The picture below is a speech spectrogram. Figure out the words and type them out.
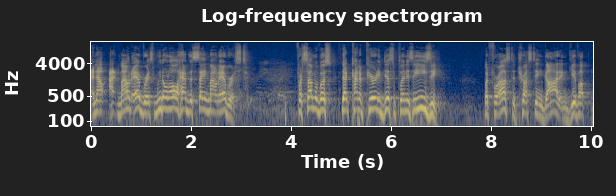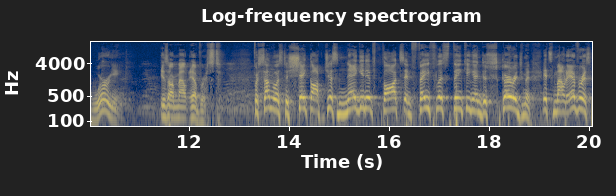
And now, at Mount Everest, we don't all have the same Mount Everest. For some of us, that kind of purity discipline is easy. But for us to trust in God and give up worrying is our Mount Everest. For some of us to shake off just negative thoughts and faithless thinking and discouragement, it's Mount Everest.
